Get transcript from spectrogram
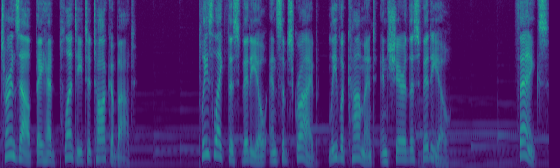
Turns out they had plenty to talk about. Please like this video and subscribe, leave a comment and share this video. Thanks.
